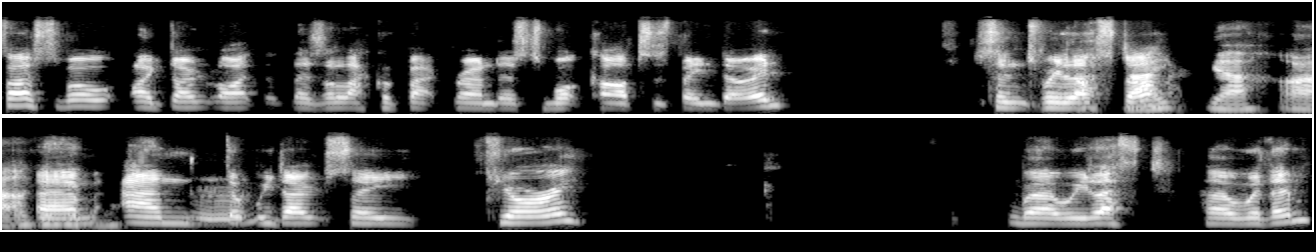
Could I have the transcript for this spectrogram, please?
first of all, I don't like that there's a lack of background as to what Carter's been doing since we left okay. her, Yeah. All right. I'll give um, you and Mhm. that we don't see Fury where we left her with him.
